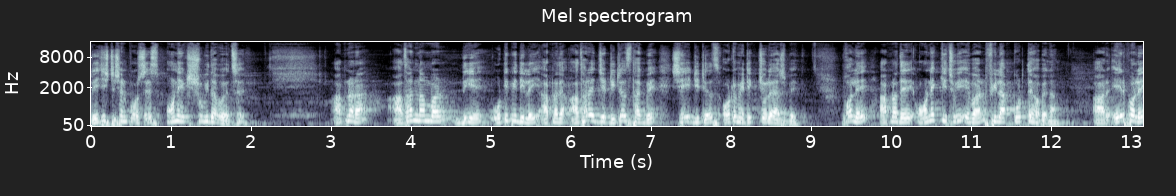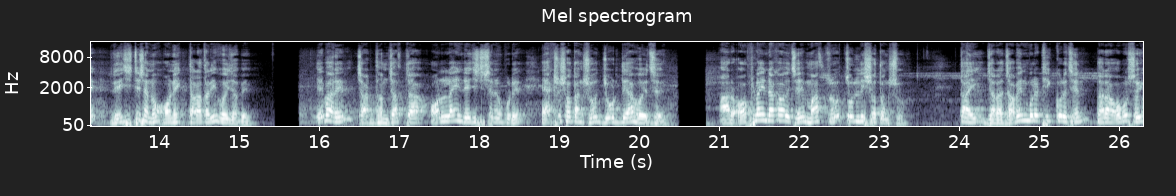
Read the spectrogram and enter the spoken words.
রেজিস্ট্রেশন প্রসেস অনেক সুবিধা হয়েছে। আপনারা আধার নাম্বার দিয়ে ওটিপি দিলেই আপনাদের আধারের যে ডিটেলস থাকবে, সেই ডিটেলস অটোমেটিক চলে আসবে। ফলে আপনাদের অনেক কিছুই এবার ফিল আপ করতে হবে না। আর এর ফলে রেজিস্ট্রেশনও অনেক তাড়াতাড়ি হয়ে যাবে। এবারের চারধাম যাত্রা অনলাইন রেজিস্ট্রেশনের উপরে একশো শতাংশ জোর দেওয়া হয়েছে। আর অফলাইন রাখা হয়েছে মাত্র চল্লিশ শতাংশ। তাই যারা যাবেন বলে ঠিক করেছেন, তারা অবশ্যই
